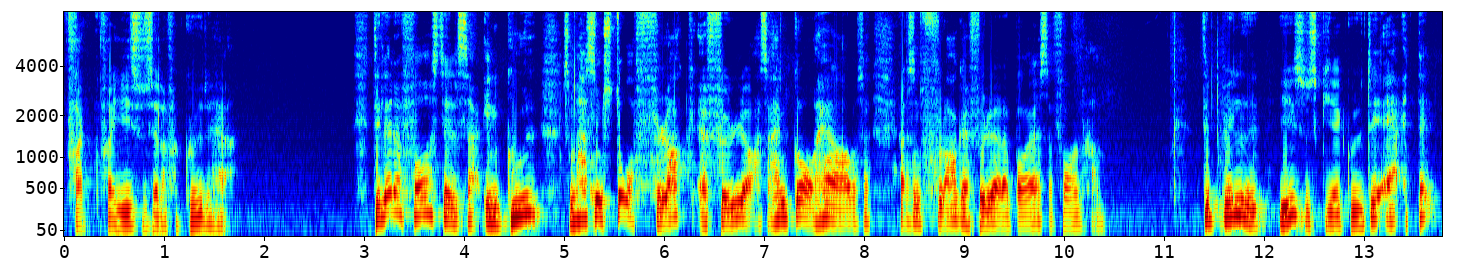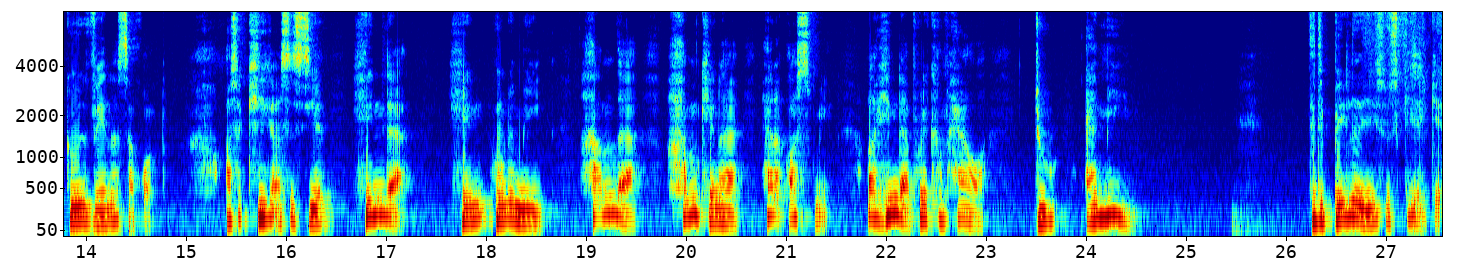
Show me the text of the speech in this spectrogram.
fra, fra Jesus eller fra Gud det her. Det er let at forestille sig en Gud, som har sådan en stor flok af følgere. Altså han går herop, og så er der sådan en flok af følgere, der bøjer sig foran ham. Det billede, Jesus giver Gud, det er, at den Gud vender sig rundt. Og så kigger og så siger, hende der, hende, hun er min. Ham der, ham kender jeg, han er også min. Og hende der, prøv lige kom herover. Du er min. Det er det billede, Jesus giver igen,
